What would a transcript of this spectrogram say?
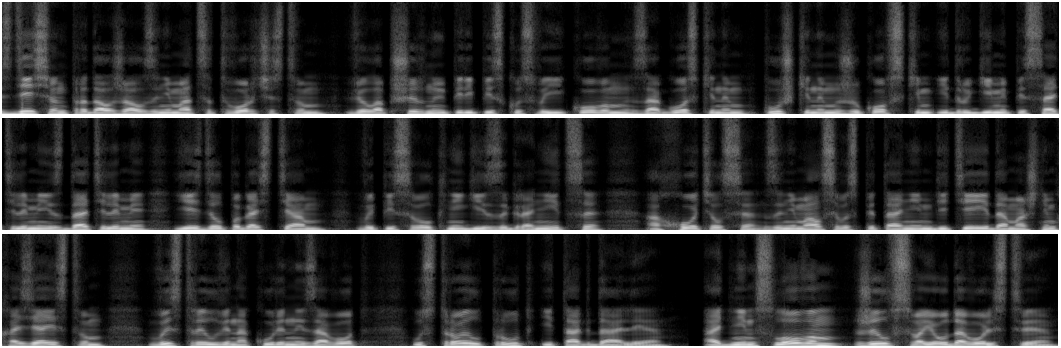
Здесь он продолжал заниматься творчеством, вел обширную переписку с Вояковым, Загоскиным, Пушкиным, Жуковским и другими писателями и издателями, ездил по гостям, выписывал книги из-за границы, охотился, занимался воспитанием детей и домашним хозяйством, выстроил винокуренный завод, устроил пруд и так далее. Одним словом, жил в свое удовольствие.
